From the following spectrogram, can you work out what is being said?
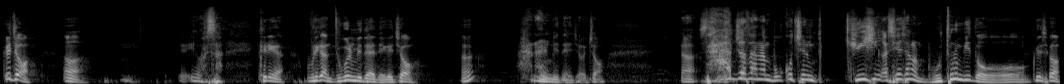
그죠? 어. 그러니까 우리가 누굴 믿어야 되겠죠? 어? 하나님 믿어야죠. 그죠? 어, 사주와 사람 못 고치는 귀신과 세상을 못으로 믿어. 그죠?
